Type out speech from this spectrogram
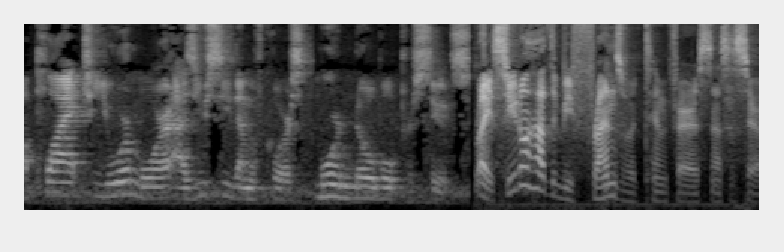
apply it to your more, as you see them, of course, more noble pursuits. Right, so you don't have to be friends with Tim Ferriss necessarily.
